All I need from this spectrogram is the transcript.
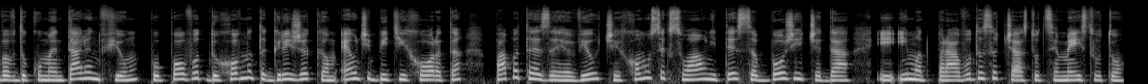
В документален филм по повод духовната грижа към ЛГБТ хората, папата е заявил, че хомосексуалните са Божии чеда и имат право да са част от семейството.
